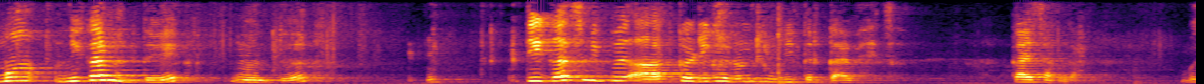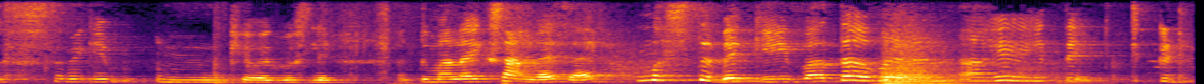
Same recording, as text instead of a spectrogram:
मग मी काय म्हणते म्हणतं तिघाच मी आत कडी घालून ठेवली तर काय व्हायचं? काय सांगा? मस्तपैकी खेळत बसले. तुम्हाला एक सांगायचं आहे मस्तपैकी वातावरण आहे ते चिकडी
